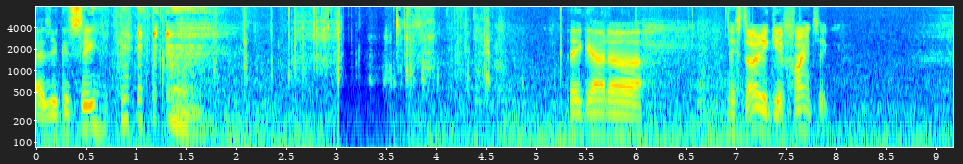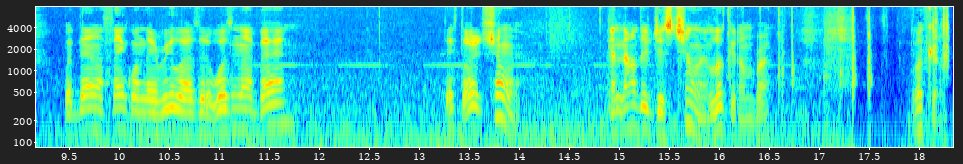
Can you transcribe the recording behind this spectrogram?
As you can see, they got uh they started to get frantic. But then I think when they realized that it wasn't that bad, they started chilling. And now they're just chilling. Look at them, bro. Look at them.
